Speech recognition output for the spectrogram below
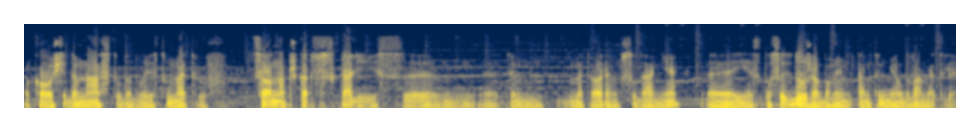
około 17 do 20 metrów co na przykład w skali z tym meteorem w Sudanie jest dosyć dużo, bowiem tamten miał 2 metry.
